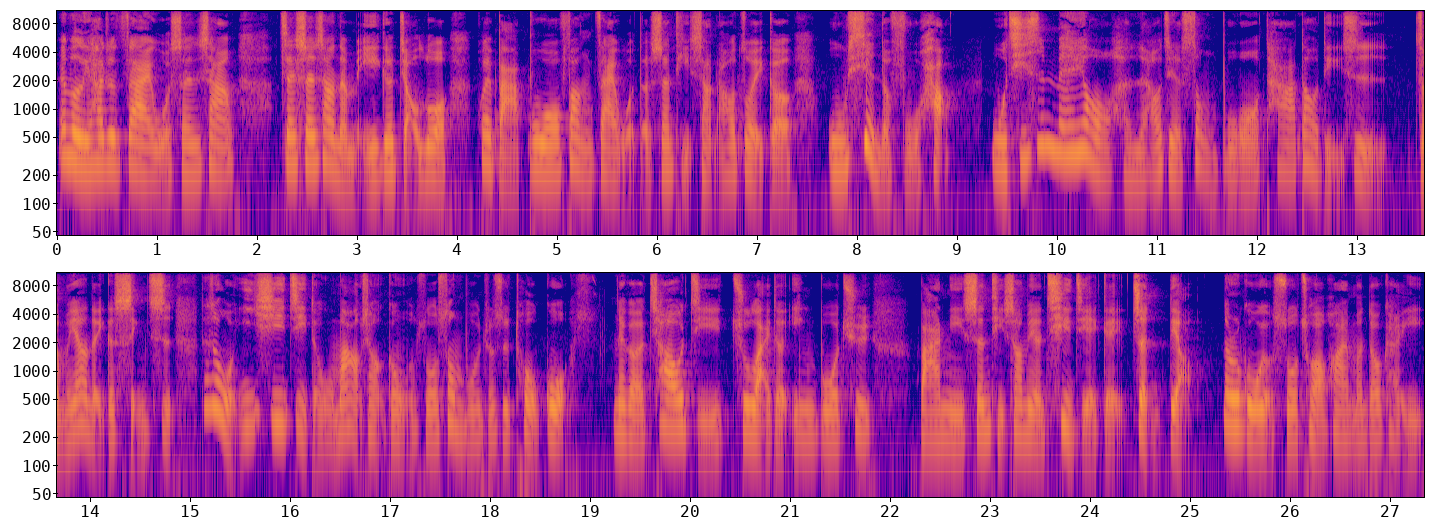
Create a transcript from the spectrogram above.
Emily 她就在我身上。在身上的每一个角落，会把波放在我的身体上，然后做一个无限的符号。我其实没有很了解颂钵它到底是怎么样的一个形式，但是我依稀记得，我妈好像有跟我说，颂钵就是透过那个敲击出来的音波去把你身体上面的气节给震掉。那如果我有说错的话，你们都可以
